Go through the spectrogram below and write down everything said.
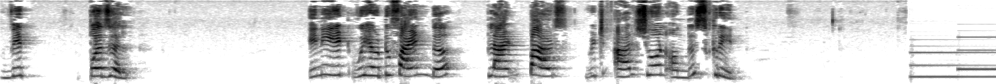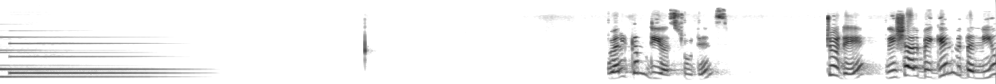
with puzzle. In it we have to find the plant parts which are shown on the screen. Dear students. Today we shall begin with a new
